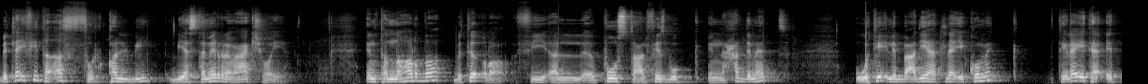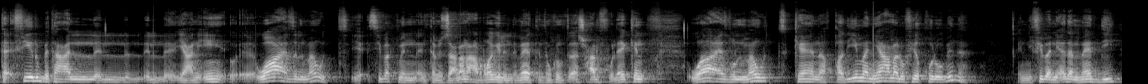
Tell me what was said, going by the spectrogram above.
بتلاقي في تأثر قلبي بيستمر معاك شوية. انت النهارده بتقرأ في ال post على الفيسبوك إن حد مات وتقلب بعديها تلاقي comic تلاقي التأثير بتاع ال ال ال يعني إيه واعظ الموت. سيبك من أنت مش زعلان على الراجل اللي مات أنت ممكن ما تبقاش عارفه لكن واعظ الموت كان قديما يعمل في قلوبنا. إن في بني آدم مات دي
